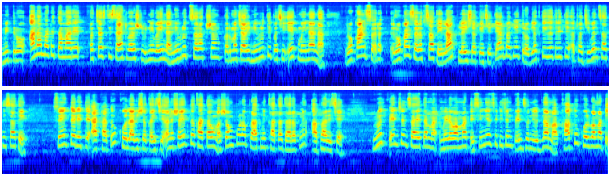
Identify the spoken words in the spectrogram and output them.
મિત્રો, આના માટે તમારે પચાસથી સાઠ વર્ષની વયના નિવૃત્ત સંરક્ષણ કર્મચારી નિવૃત્તિ પછી એક મહિનાના રોકાણ સર, રોકાણ શરત સાથે લાભ લઈ શકે છે. ત્યારબાદ મિત્રો, વ્યક્તિગત રીતે અથવા જીવનસાથી સાથે સંયુક્ત રીતે આ ખાતું ખોલાવી શકાય છે અને સંયુક્ત ખાતાઓમાં સંપૂર્ણ પ્રાથમિક ખાતા ધારકને આભારી છે. વૃદ્ધ પેન્શન સહાયતા મેળવવા માટે સિનિયર સિટીઝન પેન્શન યોજનામાં ખાતું ખોલવા માટે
